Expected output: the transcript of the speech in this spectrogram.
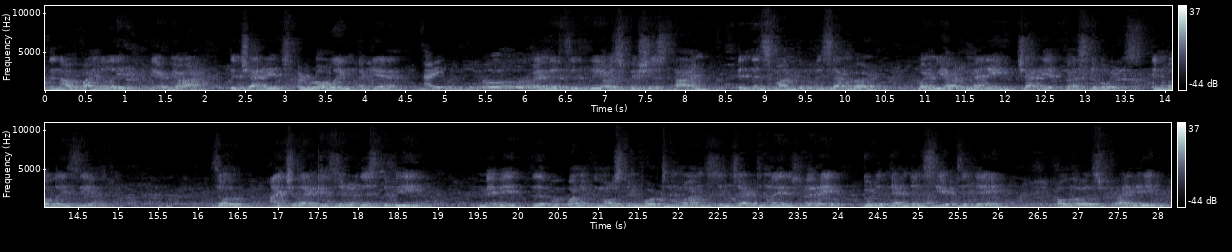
and now finally, here we are. The chariots are rolling again. And this is the auspicious time in this month of December when we have many chariot festivals in Malaysia. So actually I consider this to be maybe the, one of the most important ones, and certainly there's very good attendance here today. Although it's Friday,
